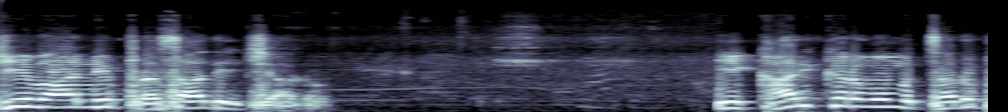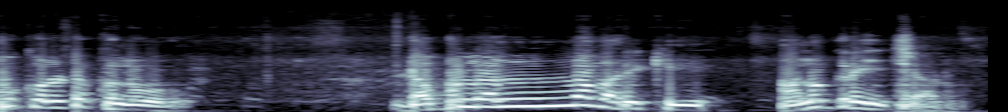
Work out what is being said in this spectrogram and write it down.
జీవాన్ని ప్రసాదించాడు. ఈ కార్యక్రమం జరుపుకొనుటకును డబ్బులల్లా వారికి అనుగ్రహించాడు.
